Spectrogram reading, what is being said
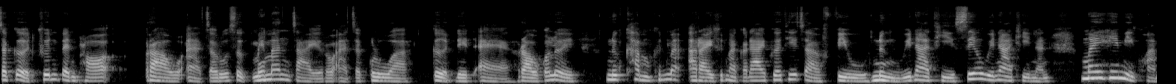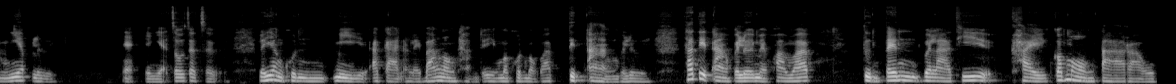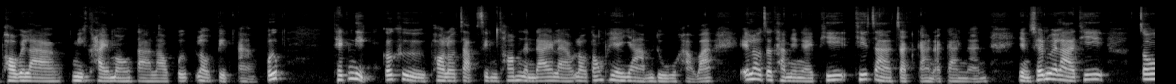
จะเกิดขึ้นเป็นเพราะเราอาจจะรู้สึกไม่มั่นใจ เราอาจจะกลัวเกิดเดทแอร์เราก็เลยนึกคำขึ้นมาอะไรขึ้นมาก็ได้ เพื่อที่จะฟิลหนึ่งวินาทีเสี้ยววินาทีนั้น ไม่ให้มีความเงียบเลยเนี่ยอย่างเงี้ยโจจะเจอ แล้วอย่างคุณมีอาการอะไรบ้างลองถามตัวเองบางคนบอกว่าติดอ่างไปเลย ถ้าติดอ่างไปเลย หมายความว่า ตื่นเต้นเวลาที่ใครก็มองตาเรา พอเวลามีใครมองตาเราปุ๊บเราติดอ่างปุ๊บเทคนิคก็คือพอเราจับซิมทอมนั้นได้แล้ว เราต้องพยายามดูค่ะว่า เอ๊ะเราจะทำยังไงพี่ที่จะจัดการอาการนั้น อย่างเช่นเวลาที่โจ้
